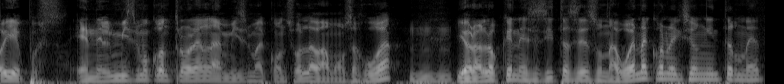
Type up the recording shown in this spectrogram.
oye, pues en el mismo control, en la misma consola vamos a jugar. Y ahora lo que necesitas es una buena conexión a internet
